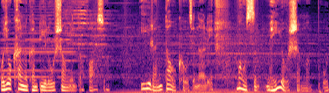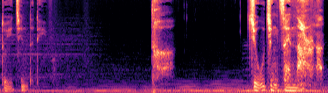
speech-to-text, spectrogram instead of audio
我又看了看壁炉上面的画像，依然倒扣在那里，貌似没有什么不对劲的地方。他究竟在哪儿呢？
